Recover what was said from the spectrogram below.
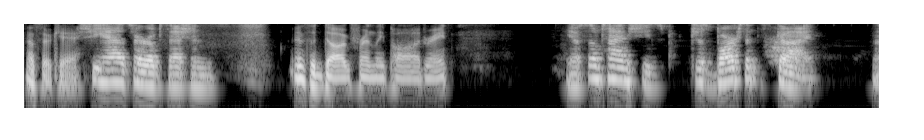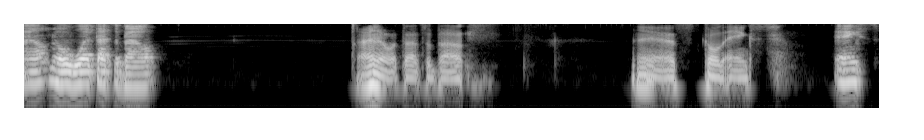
That's okay. She has her obsessions. It's a dog-friendly pod, right? You know, sometimes she's just barks at the sky. I don't know what that's about. I know what that's about. Yeah, it's called angst. Angst.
